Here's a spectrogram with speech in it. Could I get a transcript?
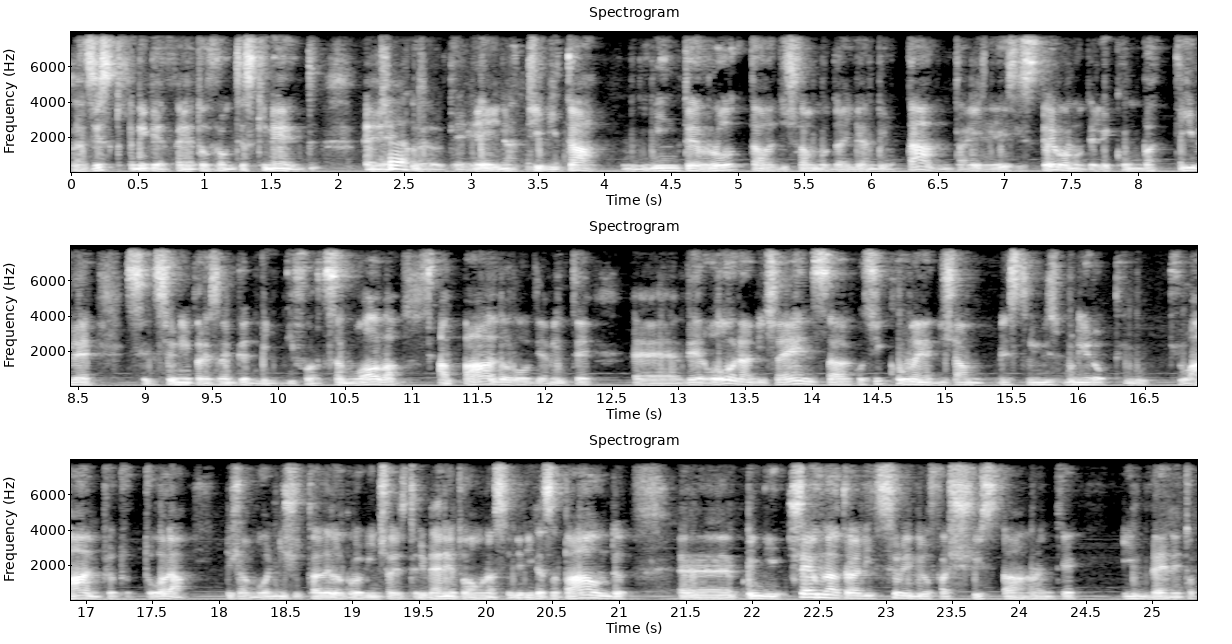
nazischini che è il Veneto Fronte Skinhead, eh, certo. che è in attività interrotta diciamo dagli anni Ottanta esistevano delle combattive sezioni per esempio di, di Forza Nuova a Padova, ovviamente eh, Verona, Vicenza, così come diciamo, un estremismo nero più, più ampio, tuttora diciamo, ogni città della provincia del Triveneto ha una sede di Casa Pound, eh, quindi c'è una tradizione neofascista anche in Veneto.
